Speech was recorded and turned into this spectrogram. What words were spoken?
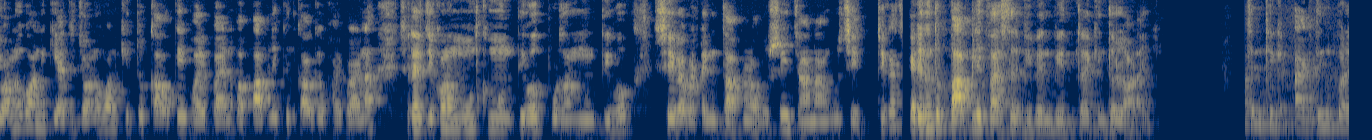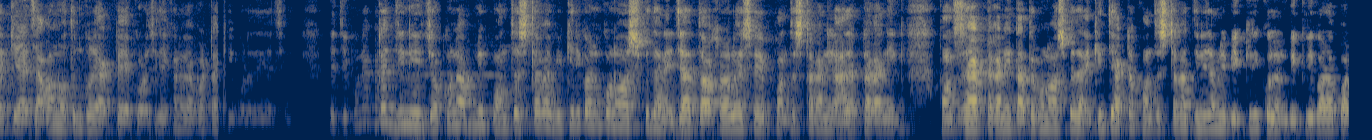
জনগণ কি আছে, জনগণ কিন্তু কাউকেই ভয় পায় না বা পাবলিক কিন্তু কাউকে ভয় পায় না। সেটা যে কোনো মুখ্যমন্ত্রী হোক, প্রধানমন্ত্রী হোক, সেই ব্যাপারটা কিন্তু আপনার অবশ্যই জানা উচিত, ঠিক আছে? এটা কিন্তু পাবলিক ভার্সেস বিবেকবিদ্যা কিন্তু লড়াই। থেকে একদিন পরে কি আছে? আবার নতুন করে একটা এ করেছিল। এখানে ব্যাপারটা কি বলে যে কোনো একটা জিনিস যখন আপনি পঞ্চাশ টাকা বিক্রি করেন, কোনো অসুবিধা নেই। যার দরকার হলে সে পঞ্চাশ টাকা নিক, হাজার টাকা নিক, পঞ্চাশ হাজার টাকা নিক, তাতে কোনো অসুবিধা নেই। কিন্তু একটা পঞ্চাশ টাকার জিনিস আপনি বিক্রি করলেন, বিক্রি করার পর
